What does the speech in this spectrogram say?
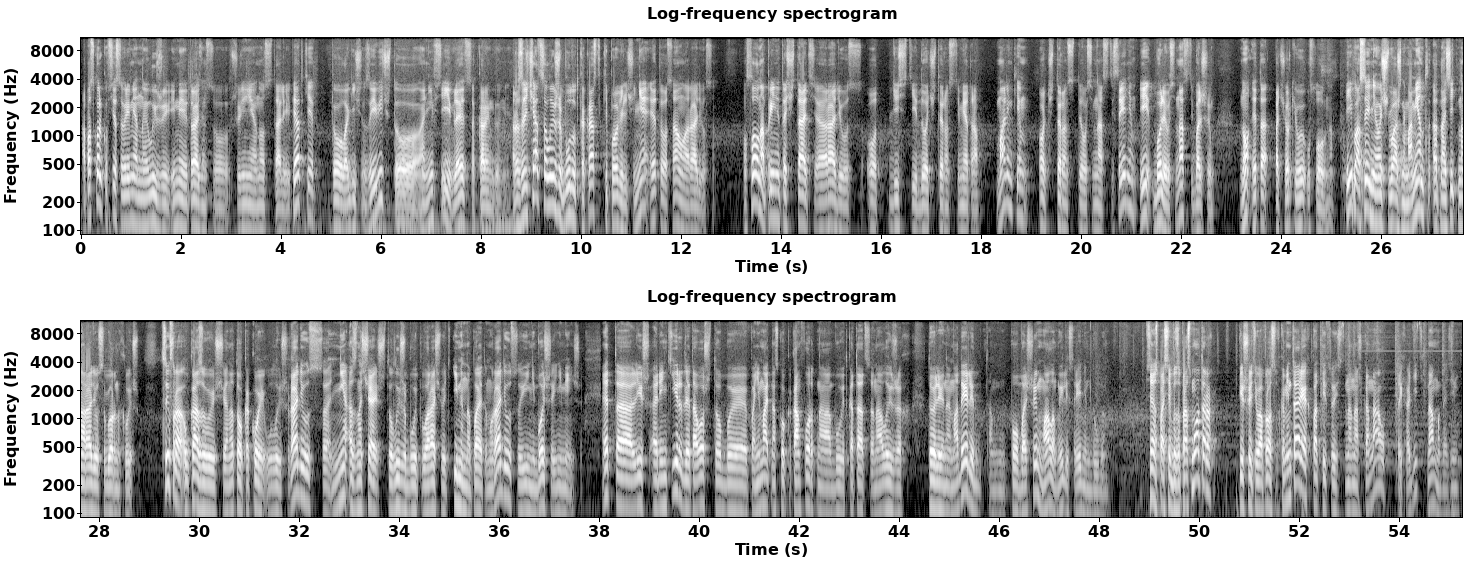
А поскольку все современные лыжи имеют разницу в ширине носа, талии и пятки, то логично заявить, что они все являются каринговыми. Различаться лыжи будут как раз-таки по величине этого самого радиуса. Условно принято считать э, радиус от 10 до 14 метров маленьким, от 14 до 18 средним и более 18 большим. Но это, подчеркиваю, условно. И последний очень важный момент относительно радиуса горных лыж. Цифра, указывающая на то, какой у лыж радиус, не означает, что лыжа будет поворачивать именно по этому радиусу и не больше и не меньше. Это лишь ориентир для того, чтобы понимать, насколько комфортно будет кататься на лыжах той или иной модели там, по большим, малым или средним дугам. Всем спасибо за просмотр. Пишите вопросы в комментариях, подписывайтесь на наш канал, приходите к нам в магазин.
